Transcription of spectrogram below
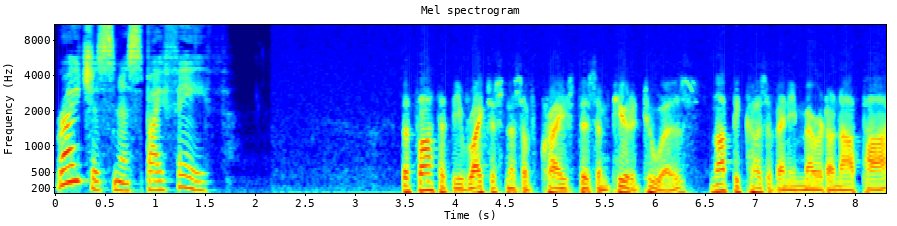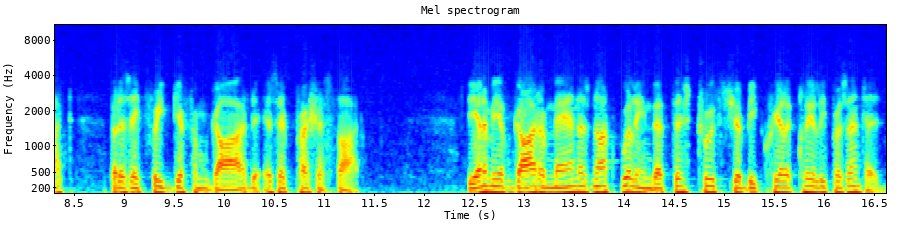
Righteousness by faith. The thought that the righteousness of Christ is imputed to us, not because of any merit on our part, but as a free gift from God, is a precious thought. The enemy of God or man is not willing that this truth should be clear, clearly presented,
